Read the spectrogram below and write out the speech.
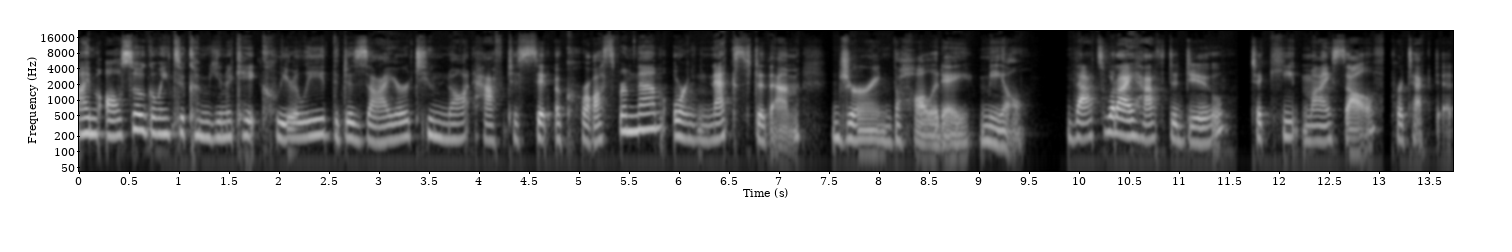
I'm also going to communicate clearly the desire to not have to sit across from them or next to them during the holiday meal. That's what I have to do to keep myself protected,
